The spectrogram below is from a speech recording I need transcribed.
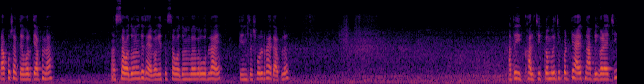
टाकू शकता. वरती आपल्याला सव्वा दोनच घ्यायचं आहे. बघा इथं सव्वा दोन बरोबर उरलं आहे. तीनचं शोल्डर आहेत आपलं. आता ही खालची कमरेची पट्टी आहेत ना आपली गळ्याची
